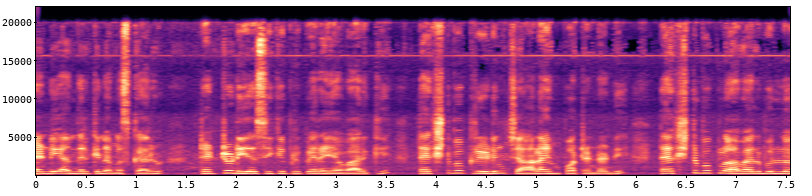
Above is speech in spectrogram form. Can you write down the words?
అండి అందరికీ నమస్కారం. టెట్ టు డిఎస్సికి ప్రిపేర్ అయ్యే వారికి టెక్స్ట్ బుక్ రీడింగ్ చాలా ఇంపార్టెంట్ అండి. టెక్స్ట్ బుక్లు అవైలబుల్లో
